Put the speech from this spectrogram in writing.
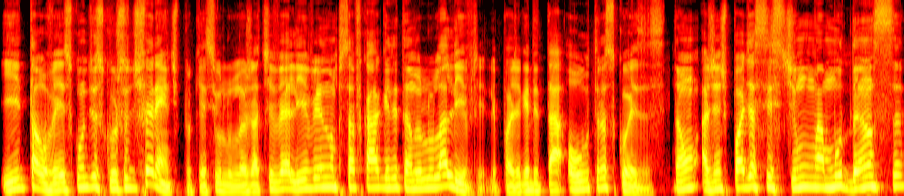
E talvez com um discurso diferente, porque se o Lula já estiver livre, ele não precisa ficar gritando Lula livre, ele pode gritar outras coisas. Então a gente pode assistir uma mudança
